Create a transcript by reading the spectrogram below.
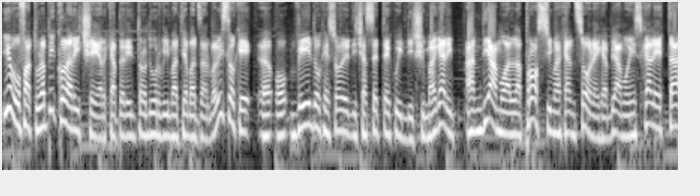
Io avevo fatto una piccola ricerca per introdurvi Mattia Bazzar, ma visto che eh, ho- vedo che sono le 17.15, magari andiamo alla prossima canzone che abbiamo in scaletta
